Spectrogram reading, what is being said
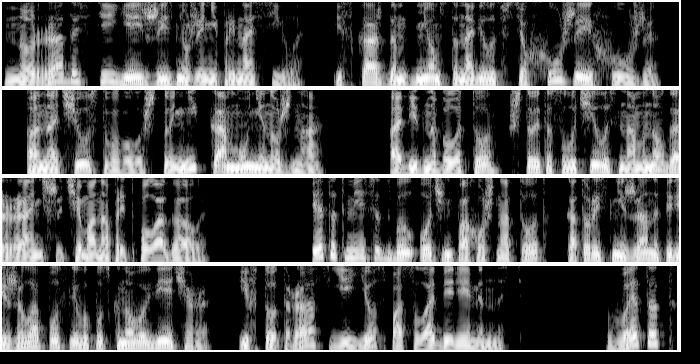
Но радости ей жизнь уже не приносила, и с каждым днем становилось все хуже и хуже. Она чувствовала, что никому не нужна, Обидно было то, что это случилось намного раньше, чем она предполагала. Этот месяц был очень похож на тот, который Снежана пережила после выпускного вечера, и в тот раз ее спасла беременность. В этот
